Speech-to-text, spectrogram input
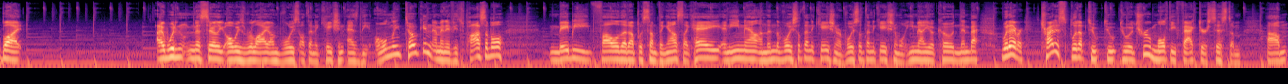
but I wouldn't necessarily always rely on voice authentication as the only token. I mean, if it's possible, maybe follow that up with something else like hey an email and then the voice authentication or voice authentication will email you a code and then back whatever try to split up to to, to a true multi-factor system because um,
